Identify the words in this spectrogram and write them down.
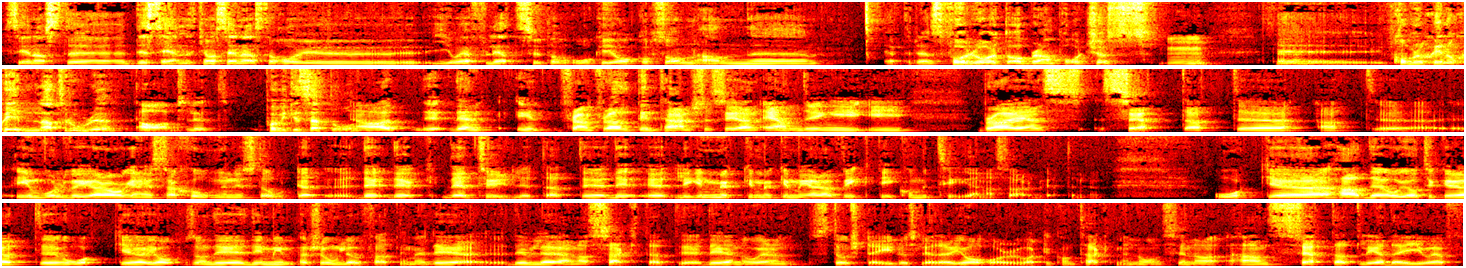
Senaste decenniet kan man säga nästan har ju IOF letts utav Åke Jakobsson. Han eh, efterträddes förra året av Brian Porteous. Mm. Eh, kommer det ske någon skillnad tror du? Ja, absolut. På vilket sätt då? Ja, den, framförallt internt så ser jag en ändring i, i Brians sätt att, eh, att eh, involvera organisationen i stort. Det, det, det, det är tydligt att det, det ligger mycket, mycket mer vikt i kommittéernas arbete nu. Åke hade, och jag tycker att eh, Åke Jakobsson, det är, det är min personliga uppfattning, men det, det vill jag gärna ha sagt att det, det är nog den största idrottsledare jag har varit i kontakt med någonsin. Och hans sätt att leda IOF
